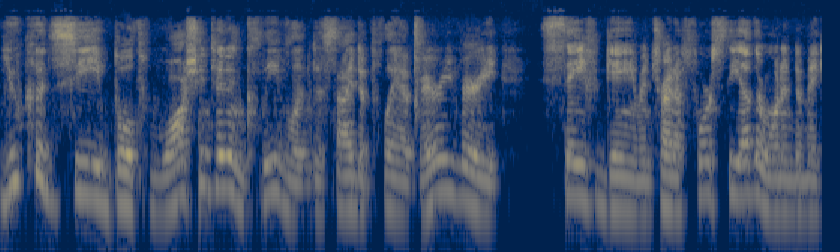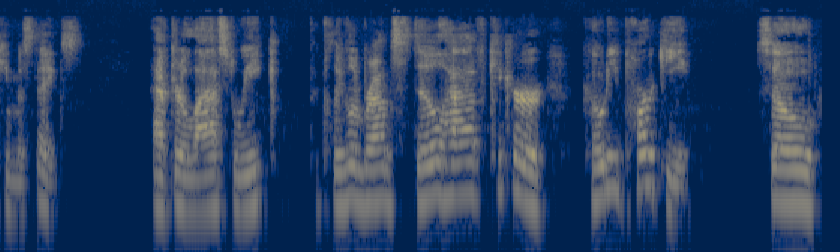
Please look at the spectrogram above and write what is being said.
you could see both Washington and Cleveland decide to play a very, very safe game and try to force the other one into making mistakes. After last week, the Cleveland Browns still have kicker Cody Parkey. So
